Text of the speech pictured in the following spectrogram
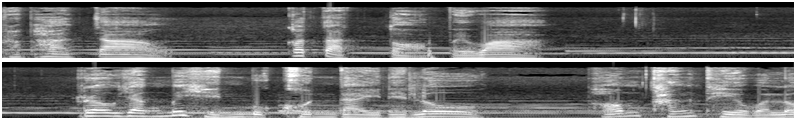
พระภาคเจ้าก็ตัดตอบไปว่า เรายังไม่เห็นบุคคลใดในโลก พร้อมทั้งเทวโล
